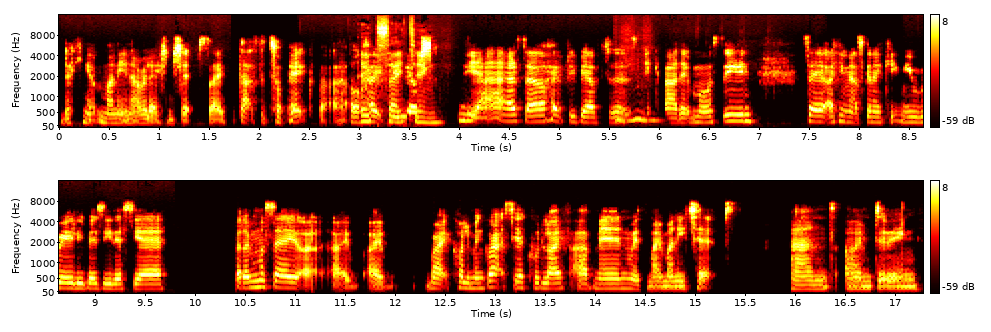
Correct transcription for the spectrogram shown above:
looking at money in our relationships. So that's the topic, but I'll Exciting. hopefully to, yeah, so I'll hopefully be able to mm-hmm. speak about it more soon. So I think that's going to keep me really busy this year. But I must say, I, I, I write a column in Grazia called Life Admin with my money tips, and I'm doing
